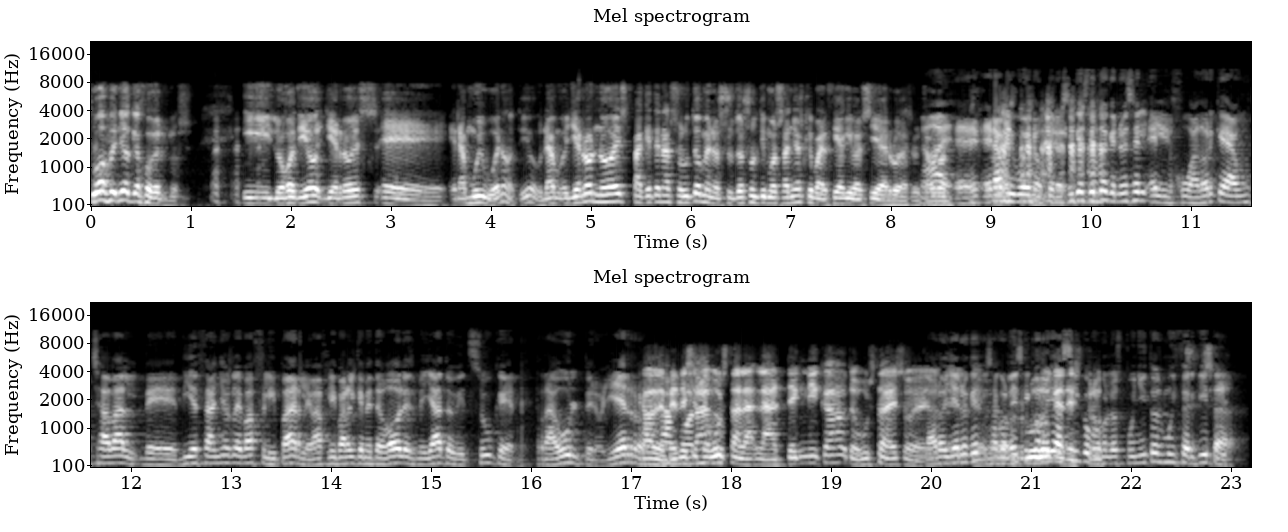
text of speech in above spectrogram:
Tú has venido aquí a jodernos. Y luego, tío, Hierro es, eh, era muy bueno, tío. Era- Hierro no es paquete en absoluto, menos sus dos últimos años que parecía que iba en silla de ruedas. El No, cabrón. eh, era muy bueno, pero sí que es cierto que no es el, el jugador que a un chaval de 10 años le va a flipar. Le va a flipar el que mete goles, Mijatovic, Zucker, Raúl, pero Hierro. Claro, depende si te gusta la, la técnica o te gusta eso. el- Claro, Hierro, que, el ¿os acordáis que corría así, como con los puñitos muy cerquita?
